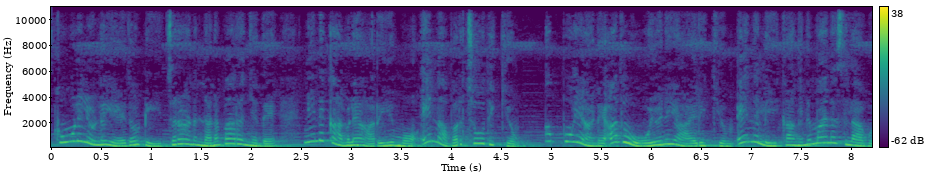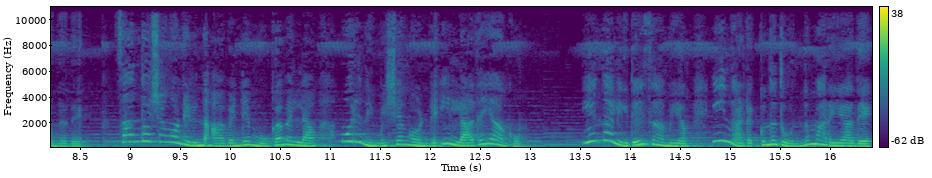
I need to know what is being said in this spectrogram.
സ്കൂളിലുള്ള ഏതോ ടീച്ചറാണെന്നാണ് പറഞ്ഞത്. നിനക്ക് അവളെ അറിയുമോ? എന്ന് അവർ ചോദിക്കും. അപ്പോഴാണ് അത് ഓയുനയായിരിക്കും എന്ന് ലീക്കാങ്ങിന് മനസ്സിലാകുന്നത്? സന്തോഷം കൊണ്ടിരുന്ന അവന്റെ മുഖമെല്ലാം ഒരു നിമിഷം കൊണ്ട് ഇല്ലാതെയാകും. എന്നാൽ ഇതേ സമയം ഈ നടക്കുന്നതൊന്നും അറിയാതെ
